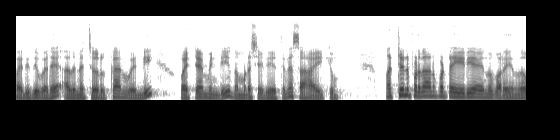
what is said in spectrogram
പരിധി വരെ അതിനെ ചെറുക്കാൻ വേണ്ടി വൈറ്റാമിൻ ഡി നമ്മുടെ ശരീരത്തിനെ സഹായിക്കും. മറ്റൊരു പ്രധാനപ്പെട്ട ഏരിയ എന്ന് പറയുന്നത്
